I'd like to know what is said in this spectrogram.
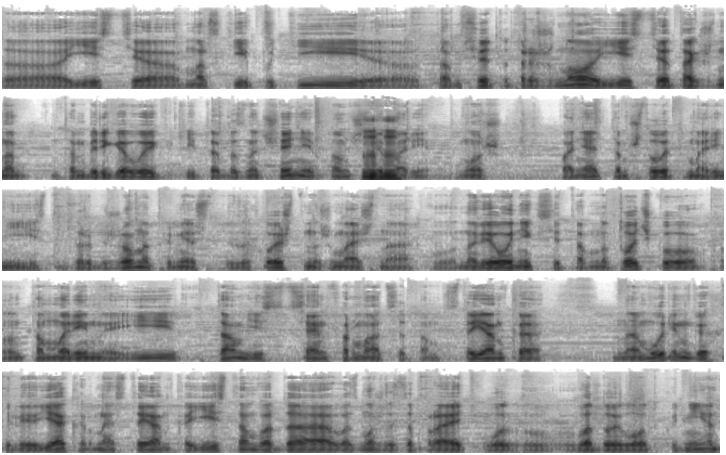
э, есть э, морские пути, э, там все это отражено, есть также на, там береговые какие-то обозначения, в том числе mm-hmm. марины. Ты можешь понять, там, что в этой марине есть. Там, за рубежом, например, если ты заходишь, ты нажимаешь на, на Виониксе там, на точку там, марины, и там есть вся информация. Там стоянка на мурингах или якорная стоянка. Есть там вода, возможность заправить водой лодку, нет.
